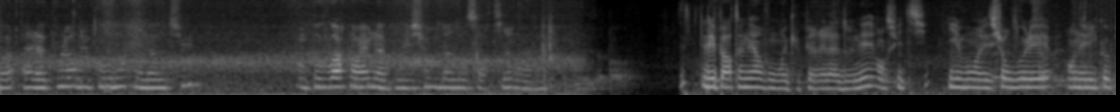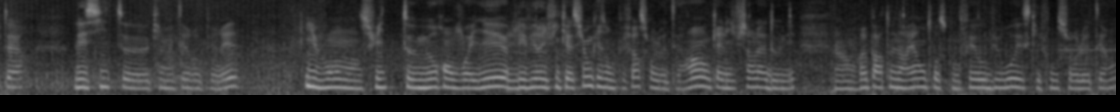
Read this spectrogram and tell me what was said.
euh, à la couleur du cours d'eau qu'on a au-dessus. On peut voir quand même la pollution bien ressortir. euh. Les partenaires vont récupérer la donnée, ensuite ils vont aller survoler en hélicoptère les sites euh, qui ont été repérés ils vont ensuite me renvoyer les vérifications qu'ils ont pu faire sur le terrain en qualifiant la donnée. Un vrai partenariat entre ce qu'on fait au bureau et ce qu'ils font sur le terrain.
